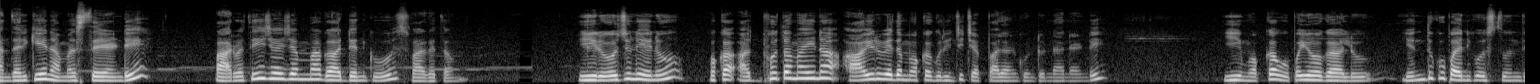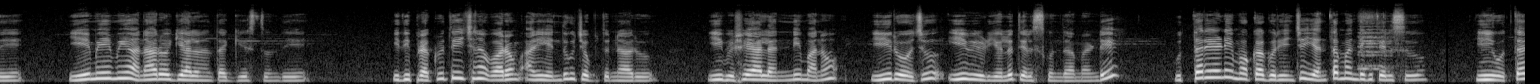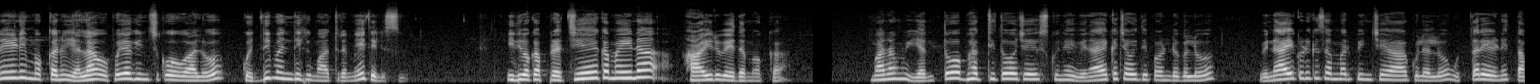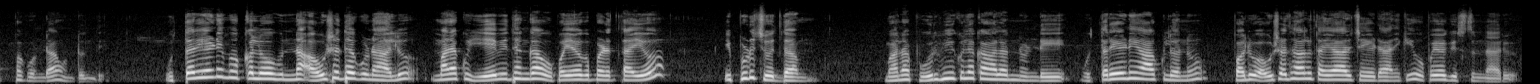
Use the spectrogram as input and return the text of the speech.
అందరికీ నమస్తే అండి. పార్వతీ జయజమ్మ గార్డెన్కు స్వాగతం. ఈరోజు నేను ఒక అద్భుతమైన ఆయుర్వేద మొక్క గురించి చెప్పాలనుకుంటున్నానండి. ఈ మొక్క ఉపయోగాలు ఎందుకు పనికొస్తుంది? ఏమేమి అనారోగ్యాలను తగ్గిస్తుంది? ఇది ప్రకృతి ఇచ్చిన వరం అని ఎందుకు చెబుతున్నారు? ఈ విషయాలన్నీ మనం ఈరోజు ఈ వీడియోలో తెలుసుకుందామండి. ఉత్తరేణి మొక్క గురించి ఎంతమందికి తెలుసు? ఈ ఉత్తరేణి మొక్కను ఎలా ఉపయోగించుకోవాలో కొద్దిమందికి మాత్రమే తెలుసు. ఇది ఒక ప్రత్యేకమైన ఆయుర్వేద మొక్క. మనం ఎంతో భక్తితో చేసుకునే వినాయక చవితి పండుగలో వినాయకుడికి సమర్పించే ఆకులలో ఉత్తరేణి తప్పకుండా ఉంటుంది. ఉత్తరేణి మొక్కలో ఉన్న ఔషధ గుణాలు మనకు ఏ విధంగా ఉపయోగపడతాయో ఇప్పుడు చూద్దాం. మన పూర్వీకుల కాలం నుండి ఉత్తరేణి ఆకులను పలు ఔషధాలు తయారు చేయడానికి ఉపయోగిస్తున్నారు.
